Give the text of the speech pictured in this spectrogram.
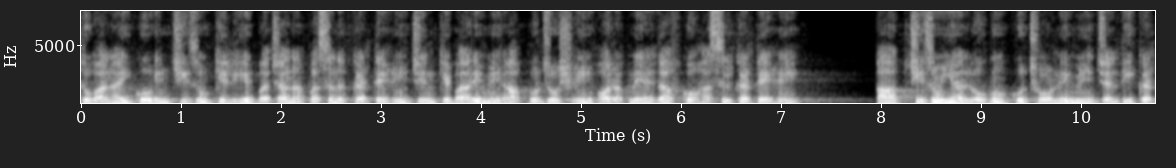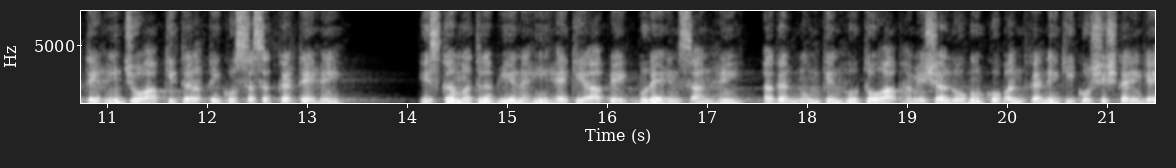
तोानाई को इन चीज़ों के लिए बचाना पसंद करते हैं जिनके बारे में आप पुरजोश हैं और अपने अहदाफ को हासिल करते हैं। आप चीज़ों या लोगों को छोड़ने में जल्दी करते हैं जो आपकी तरक्की को ससत करते हैं। इसका मतलब ये नहीं है कि आप एक बुरे इंसान हैं। अगर मुमकिन हो तो आप हमेशा लोगों को बंद करने की कोशिश करेंगे।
